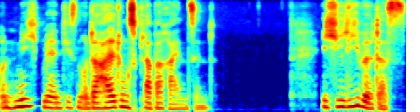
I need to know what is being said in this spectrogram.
und nicht mehr in diesen Unterhaltungsplappereien sind? Ich liebe das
